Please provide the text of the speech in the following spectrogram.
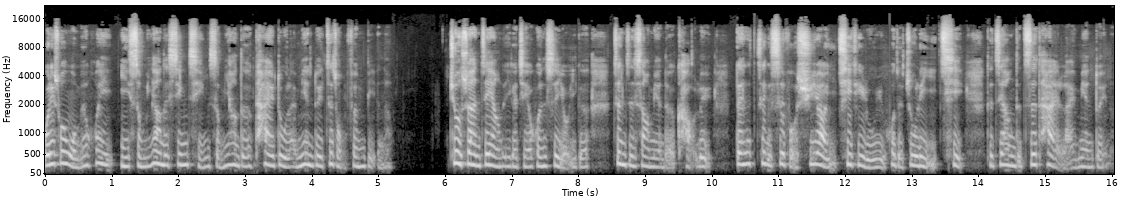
我就说，我们会以什么样的心情、什么样的态度来面对这种分别呢？就算这样的一个结婚是有一个政治上面的考虑，但是这个是否需要以气体如雨或者助力以气的这样的姿态来面对呢？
